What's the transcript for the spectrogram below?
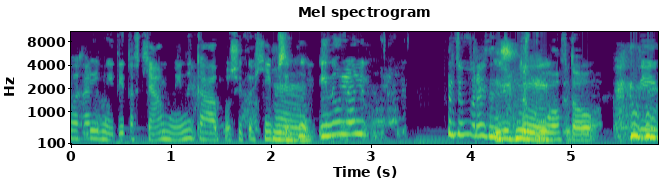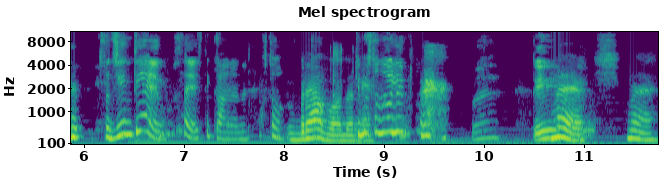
μεγάλη μύτη, τα αυτιά μου είναι κάπως ή το χύψη. Μμμ. που Είναι όλοι άλλοι. Πρώτη φορά στη ζωή μου το Ισχύει. ακούω αυτό. Τι- Στο GNTM, χθε, τι κάνανε. Αυτό. Μπράβο, Και Αντωνία. ήμασταν όλοι. Ε, τι. Ναι, ναι.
